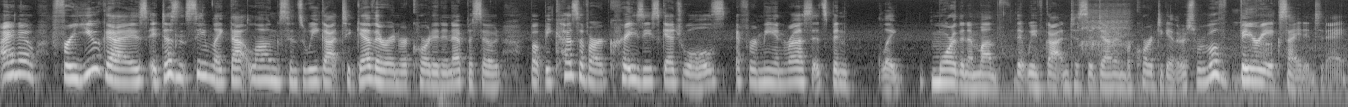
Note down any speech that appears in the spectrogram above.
I know, for you guys, it doesn't seem like that long since we got together and recorded an episode, but because of our crazy schedules, eh, for me and Russ, it's been like more than a month that we've gotten to sit down and record together. So we're both very excited today.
